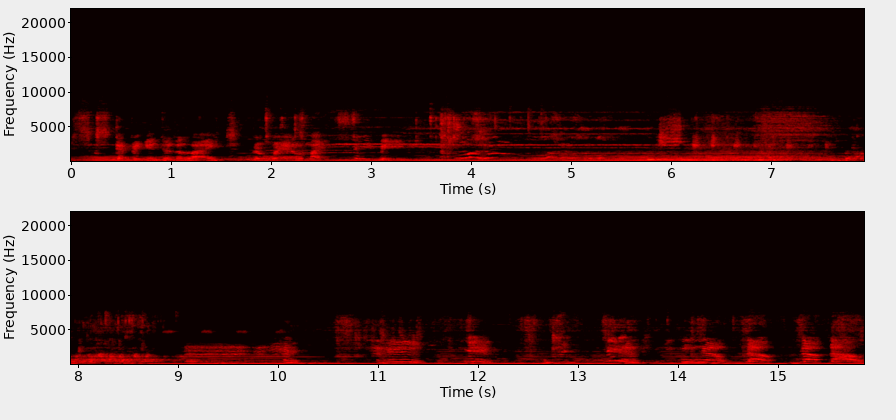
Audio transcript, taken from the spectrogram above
Stepping into the light, the whale might see me. No, no, no, no!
